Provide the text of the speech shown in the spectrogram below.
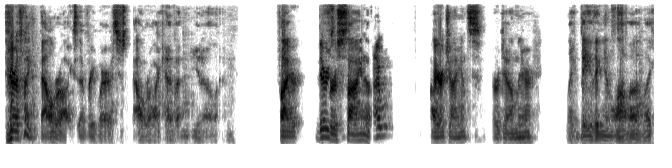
there are like Balrogs everywhere. It's just Balrog heaven, you know. And fire. There's first sign of I, fire giants are down there, like bathing in lava. Like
